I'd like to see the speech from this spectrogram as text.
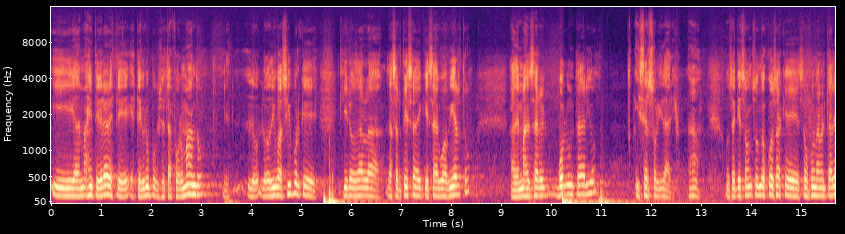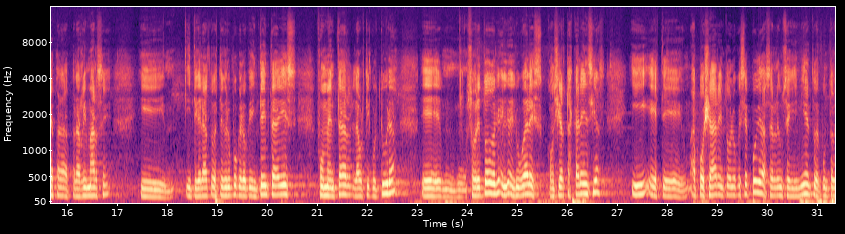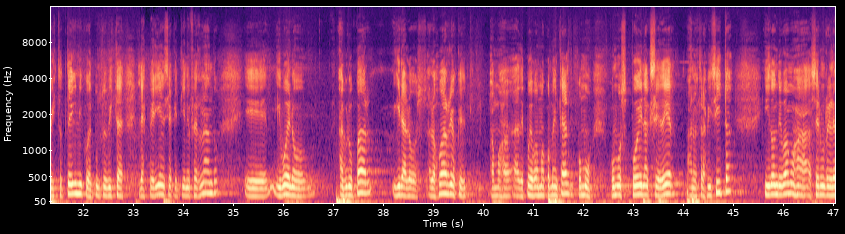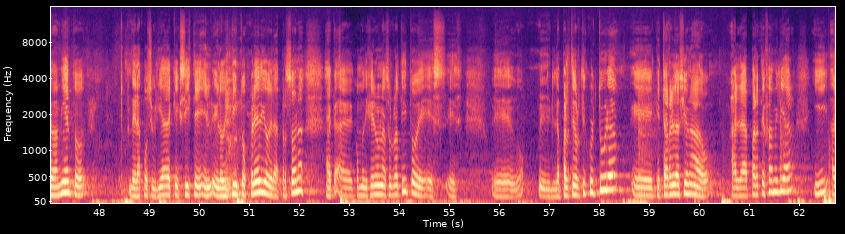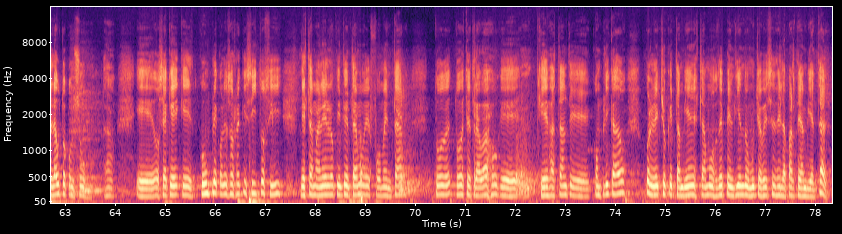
y además integrar este, este grupo que se está formando. Lo, digo así porque quiero dar la, certeza de que es algo abierto, además de ser voluntario y ser solidario. ¿ah? O sea que son, son dos cosas que son fundamentales para, para arrimarse y integrar todo este grupo que lo que intenta es fomentar la horticultura, eh, sobre todo en, lugares con ciertas carencias y este, apoyar en todo lo que se pueda, hacerle un seguimiento desde el punto de vista técnico, desde el punto de vista de la experiencia que tiene Fernando, eh, y bueno, agrupar, ir a los, a los barrios que vamos después vamos a comentar cómo, cómo pueden acceder a nuestras visitas y donde vamos a hacer un relevamiento de las posibilidades que existen en, los distintos predios de las personas. Eh, como dijeron hace un ratito, es, eh, la parte de horticultura eh, que está relacionado a la parte familiar y al autoconsumo. o sea que, cumple con esos requisitos y de esta manera lo que intentamos es fomentar todo, todo este trabajo que, que, es bastante complicado por el hecho que también estamos dependiendo muchas veces de la parte ambiental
